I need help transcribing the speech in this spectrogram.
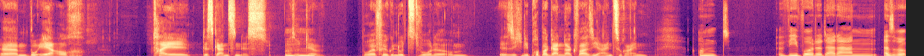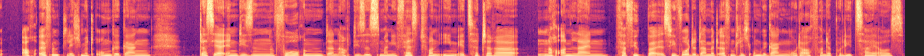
ähm, wo er auch Teil des Ganzen ist. Also mhm. der, wo er für genutzt wurde, um sich in die Propaganda quasi einzureihen. Und wie wurde da dann, also auch öffentlich mit umgegangen, dass ja in diesen Foren dann auch dieses Manifest von ihm etc noch online verfügbar ist. Wie wurde damit öffentlich umgegangen oder auch von der Polizei aus?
